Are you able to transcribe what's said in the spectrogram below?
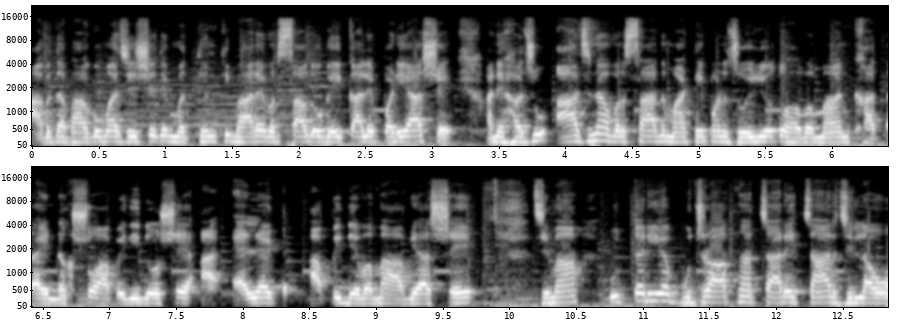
આ બધા ભાગોમાં જે છે તે મધ્યમથી ભારે વરસાદો ગઈકાલે પડ્યા છે. અને હજુ આજના વરસાદ માટે પણ જોઈ લો તો હવામાન ખાતાએ નકશો આપી દીધો છે. આ એલર્ટ આપી દેવામાં આવ્યા છે. જેમાં ઉત્તરીય ગુજરાતના ચારે ચાર જિલ્લાઓ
